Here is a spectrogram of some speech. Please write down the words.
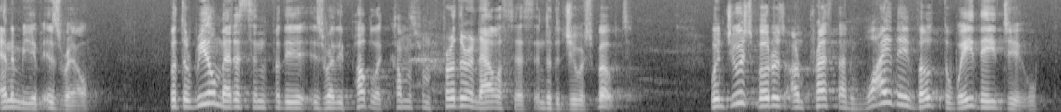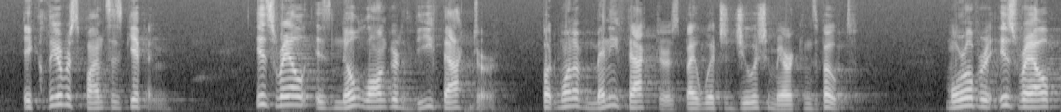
enemy of Israel But the real medicine for the Israeli public comes from further analysis into the Jewish vote. When Jewish voters are pressed on why they vote the way they do, a clear response is given. Israel is no longer the factor, but one of many factors by which Jewish Americans vote. Moreover, Israel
